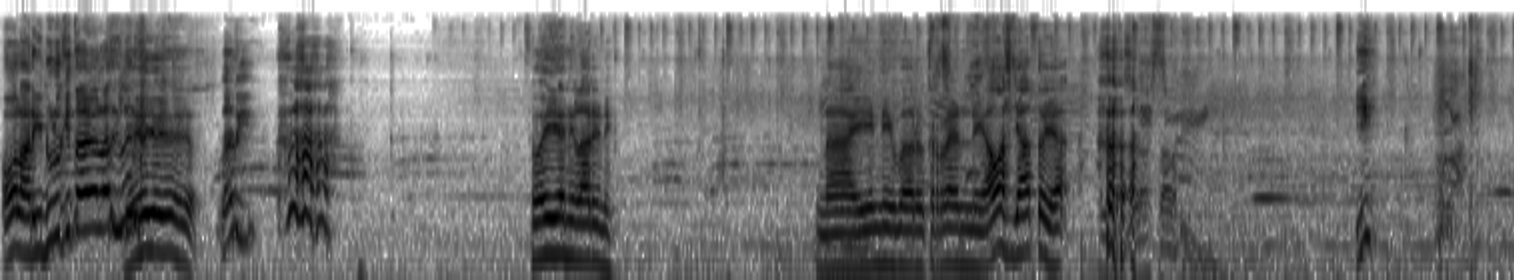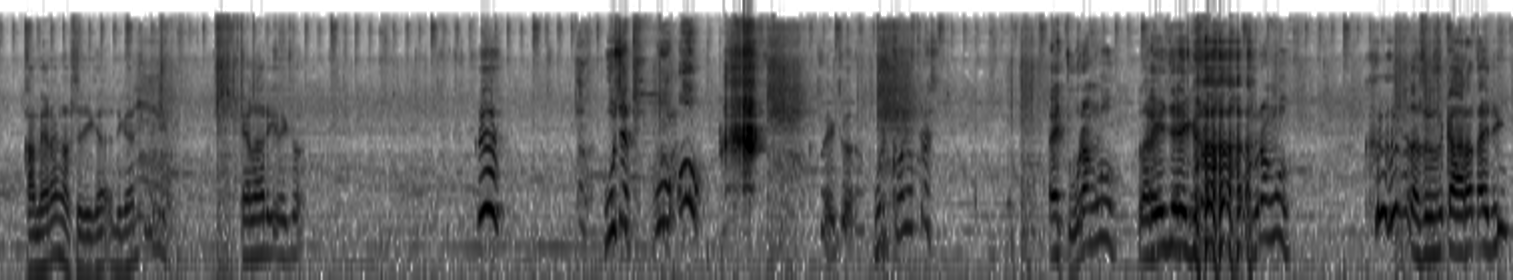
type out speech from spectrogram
Oh lari dulu kita ayo lari lari Ayo, ayo, ayo, lari. Oh iya nih lari nih. Nah ini baru keren nih. Awas jatuh ya. Ih, Kamera nggak bisa diga- diganti. Kayak lari bego. Huh, buset. Oh, oh. bego. Gue dikeroyok, Res. Eh, curang lu. Lari aja bego. Curang lu. Langsung sekarat anjing.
